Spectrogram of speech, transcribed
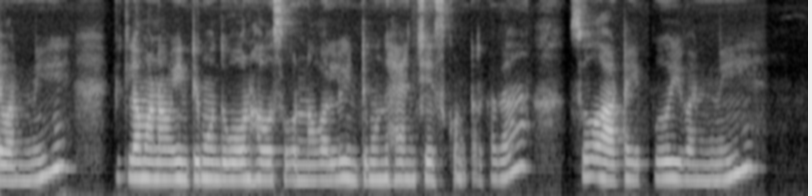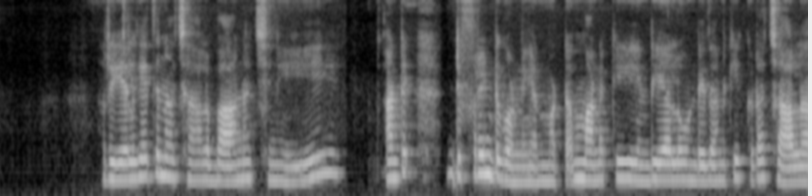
ఇవన్నీ. ఇట్లా మనం ఇంటి ముందు ఓన్ హౌస్ ఉన్న వాళ్ళు ఇంటి ముందు హ్యాంగ్ చేసుకుంటారు కదా. సో ఆ టైపు ఇవన్నీ రియల్గా అయితే నాకు చాలా బాగా నచ్చినాయి. అంటే డిఫరెంట్గా ఉన్నాయి అనమాట మనకి ఇండియాలో ఉండేదానికి ఇక్కడ చాలా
